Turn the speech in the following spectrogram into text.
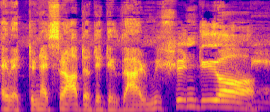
Evet dün Esra da dedi vermişsin diyor. E,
